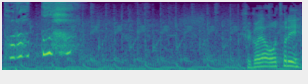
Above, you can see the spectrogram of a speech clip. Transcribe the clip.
돌아왔다. 그거야 오토리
